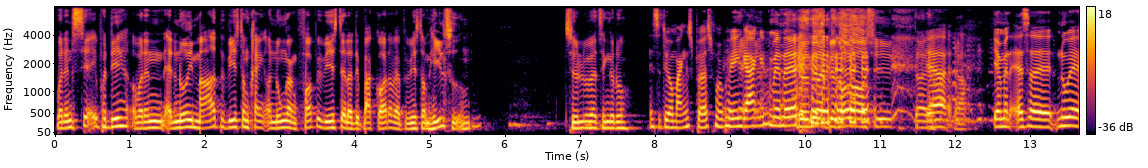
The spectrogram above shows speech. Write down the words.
Hvordan ser I på det, og hvordan er det noget, I er meget bevidst omkring, og nogle gange for bevidst, eller er det bare godt at være bevidst om hele tiden? Sylve, hvad tænker du? Altså, det var mange spørgsmål på en gang, men... Der, ja. ja. Jamen, altså, nu er,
